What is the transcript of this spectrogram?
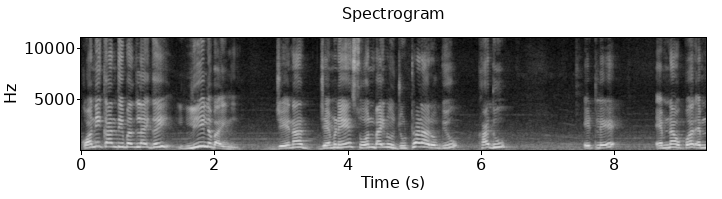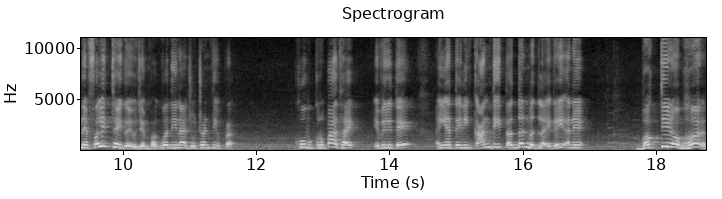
કોની કાંતિ બદલાઈ ગઈ? લીલબાઈની. જેના, જેમણે સોનબાઈનું જૂઠણ આરોગ્યું ખાધું એટલે એમના ઉપર એમને ફલિત થઈ ગયું. જેમ ભગવદીના જૂઠણથી ખૂબ કૃપા થાય એવી રીતે અહીંયા તેની કાંતિ તદ્દન બદલાઈ ગઈ અને ભક્તિનો ભર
